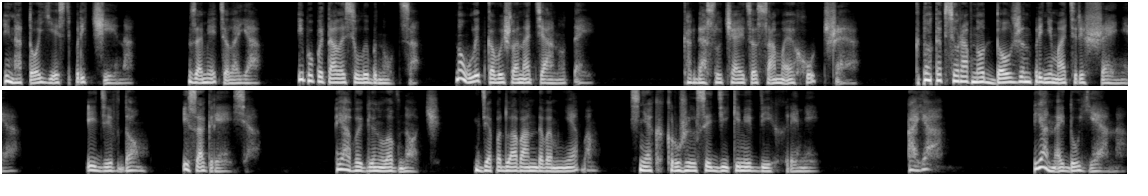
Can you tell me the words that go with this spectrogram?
И на то есть причина. Заметила я и попыталась улыбнуться но улыбка вышла натянутой. Когда случается самое худшее, кто-то все равно должен принимать решение. Иди в дом и согрейся. Я выглянула в ночь, где под лавандовым небом снег кружился дикими вихрями. А я... я найду Йена.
